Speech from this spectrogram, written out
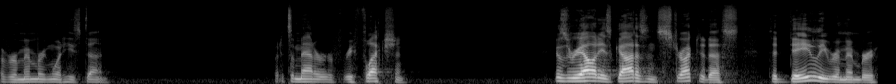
of remembering what He's done. But it's a matter of reflection. Because the reality is, God has instructed us to daily remember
